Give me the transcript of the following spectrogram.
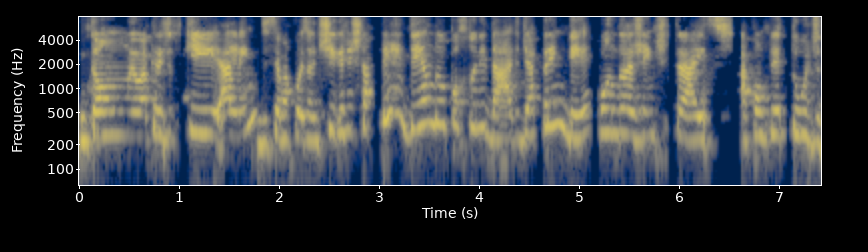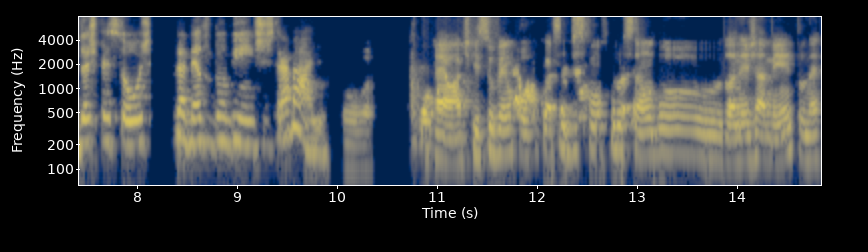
Então, eu acredito que, além de ser uma coisa antiga, a gente está perdendo a oportunidade de aprender quando a gente traz a completude das pessoas para dentro do ambiente de trabalho. Boa. É, eu acho que isso vem um pouco com essa desconstrução do planejamento, né?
